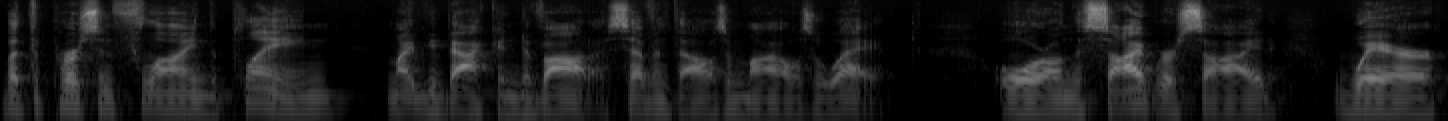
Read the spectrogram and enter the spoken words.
but the person flying the plane might be back in Nevada, 7,000 miles away. Or on the cyber side, where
